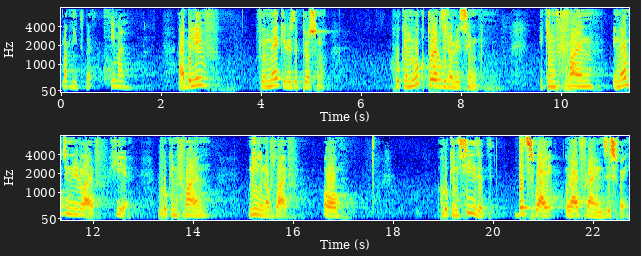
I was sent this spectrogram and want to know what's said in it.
Magnet, да? Imán. I believe filmmaker is the person who can look to ordinary thing. He can find in ordinary life here, who can find meaning of life, or who can see that that's why life runs this way.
